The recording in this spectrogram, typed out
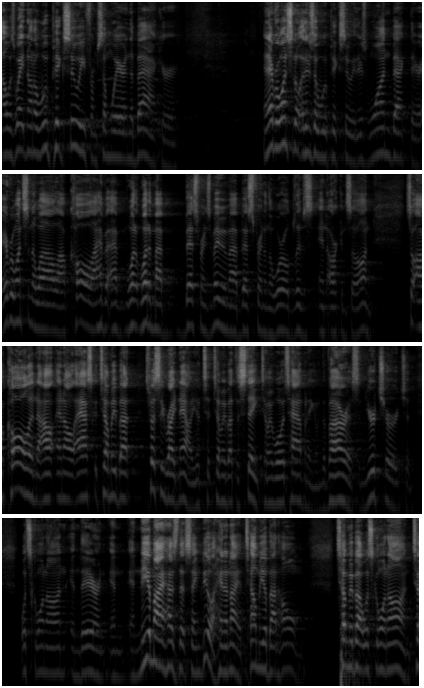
I was waiting on a woo pig sooie from somewhere in the back, or and every once in a while, there's a woo pig sooie. There's one back there. Every once in a while, I'll call. I have, I have one, one, of my best friends, maybe my best friend in the world, lives in Arkansas, and so I'll call and I'll, and I'll ask, tell me about, especially right now, you know, t- tell me about the state, tell me what's happening, and the virus, and your church, and what's going on in there. And, and, and Nehemiah has that same deal. Hananiah, tell me about home. Tell me about what's going on. T-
